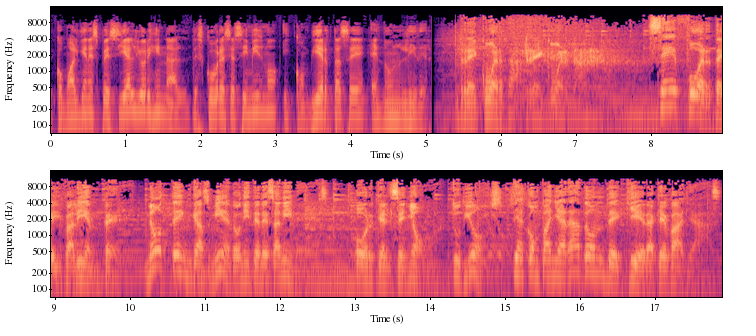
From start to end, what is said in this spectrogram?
usted como alguien especial y original. Descúbrese a sí mismo y conviértase en un líder. Recuerda, recuerda. Sé fuerte y valiente. No tengas miedo ni te desanimes, porque el Señor, tu Dios, te acompañará donde quiera que vayas.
